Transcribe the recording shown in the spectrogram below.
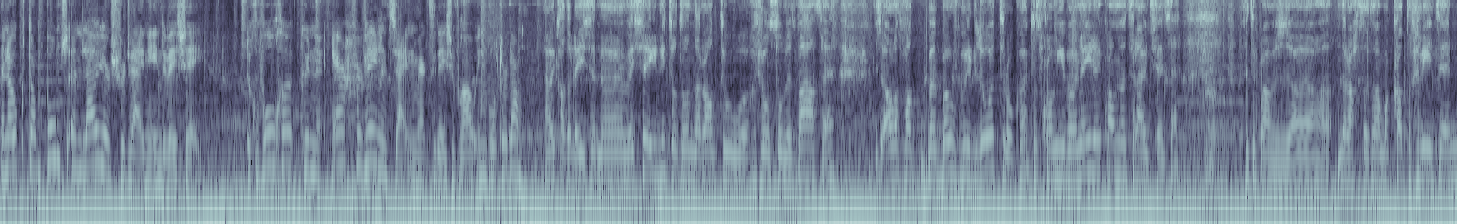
en ook tampons en luiers verdwijnen in de wc. De gevolgen kunnen erg vervelend zijn, merkte deze vrouw in Rotterdam. Nou, ik had ineens een eh, wc die tot aan de rand toe eh, gevuld stond met water. Dus alles wat bij bovenburen doortrokken, tot gewoon hier beneden kwam het eruit zetten. En toen kwamen ze eh, erachter dat allemaal categorieën en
